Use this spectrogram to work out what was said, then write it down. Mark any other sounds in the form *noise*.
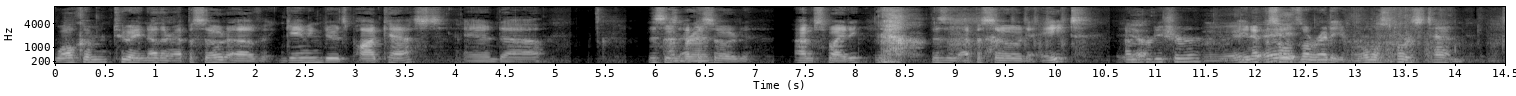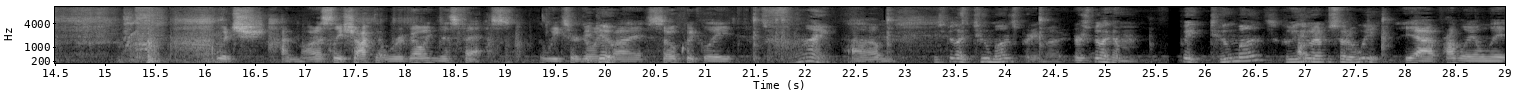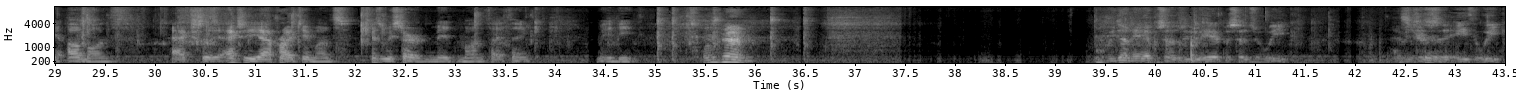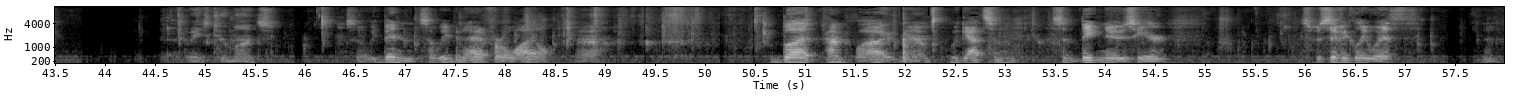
Welcome to another episode of Gaming Dudes Podcast, and uh, this is I'm Brent. episode. I'm Spidey. *laughs* This is episode eight. I'm pretty sure Eight, eight episodes already. We're almost towards ten. Which I'm honestly shocked that we're going this fast. The weeks are going by so quickly. It's fine. Um, It's been like two months, pretty much. Or it's been like a wait, two months? Because we do an episode a week. yeah, probably only a month. Actually, actually, yeah, probably two months because we started mid-month, I think, maybe. Time. We've done eight episodes. We do eight episodes a week. That That's means this is the eighth week. I mean, it's two months. So we've been so we've been at it for a while, Ah, but time flies, man. we got some some big news here, specifically with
